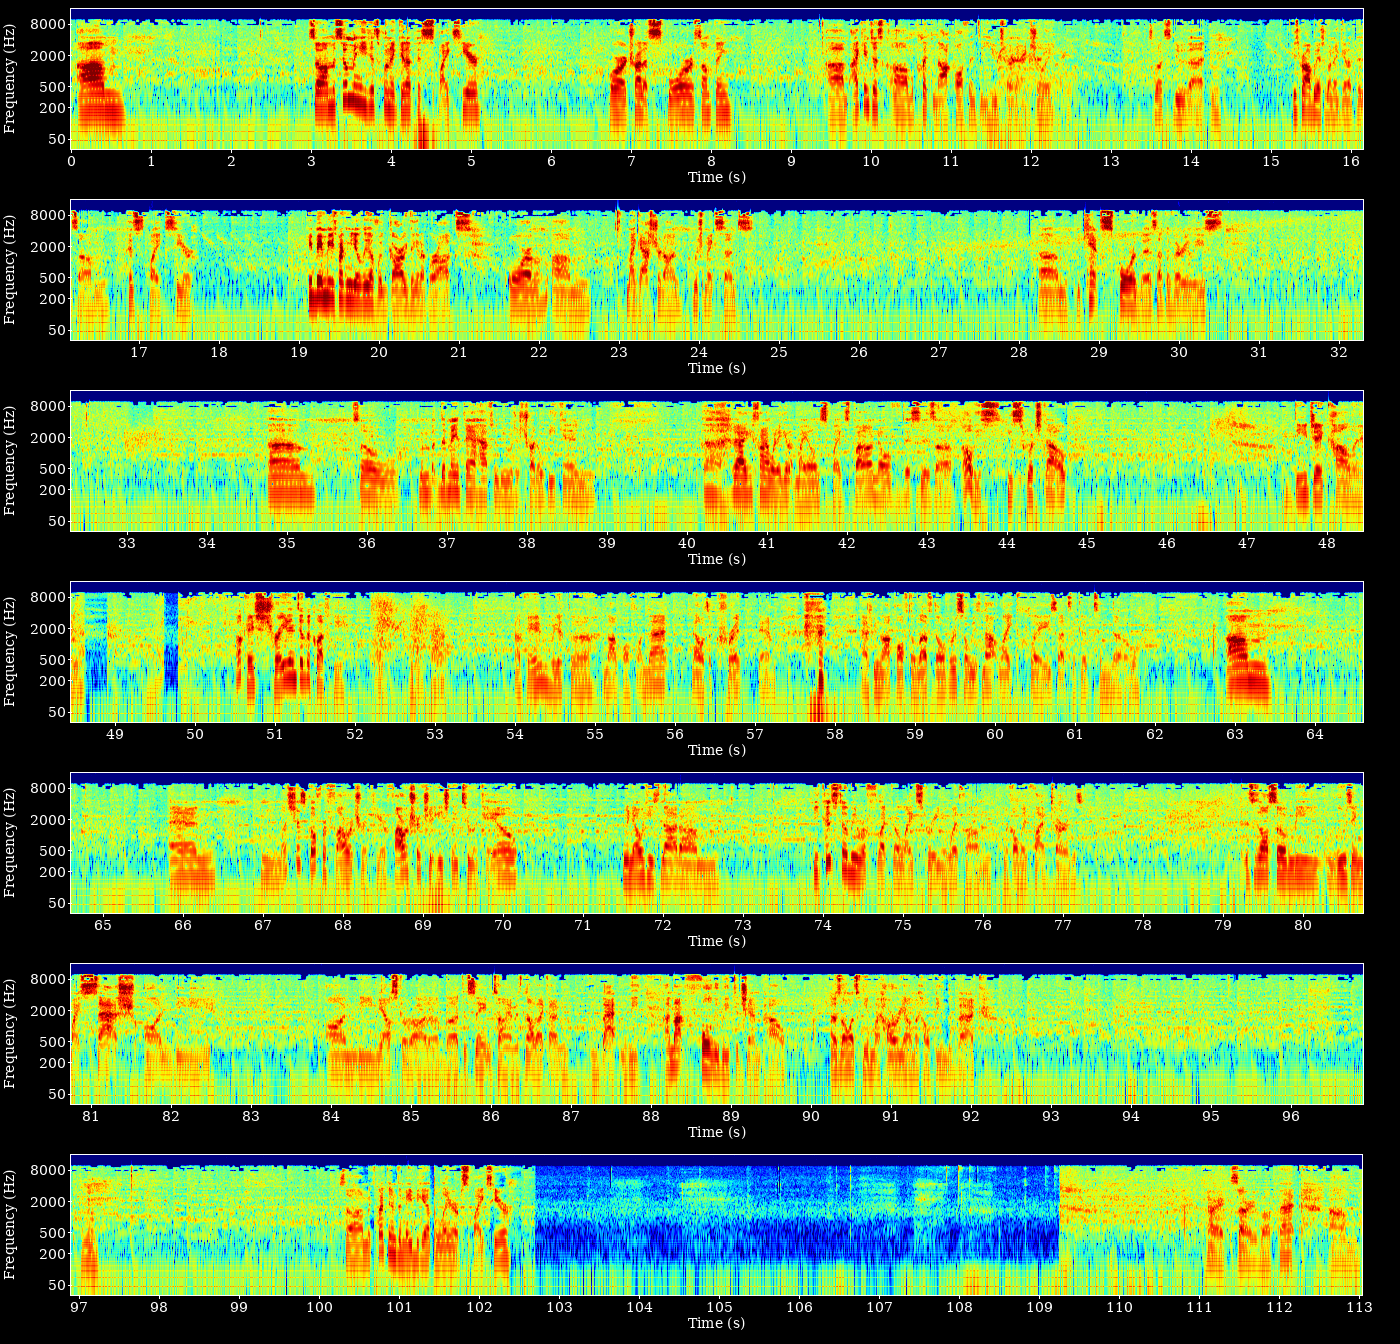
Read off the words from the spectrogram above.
Um, so I'm assuming he's just going to get up his spikes here. Or try to spore or something. Um, I can just um, click knockoff into U-turn actually. So let's do that. He's probably just going to get up his um his spikes here. He may be expecting me to lead off with Garg to get up rocks, or um my Gastrodon, which makes sense. Um, he can't spore this at the very least. Um, so the main thing I have to do is just try to weaken uh, I can find a way to get up my own spikes, but I don't know if this is, uh... Oh, he's, he's switched out. DJ Khaled. Okay, straight into the Klefki. Okay, we get the knockoff on that. That was a crit. Damn. As we knock off the leftover, so he's not Light Clay, so that's a good to know. Um... And Hmm, let's just go for Flower Trick here. Flower Trick should easily to a KO. We know he's not, um... He could still be Reflector Light Screen with, um, with only five turns. This is also me losing my Sash on the on the Meowscarada, but at the same time, it's not like I'm that weak. I'm not fully weak to Chien-Pao, as long as I keep my Hariyama healthy in the back. So I'm expecting him to maybe get up a layer of spikes here. Alright, sorry about that. Um,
